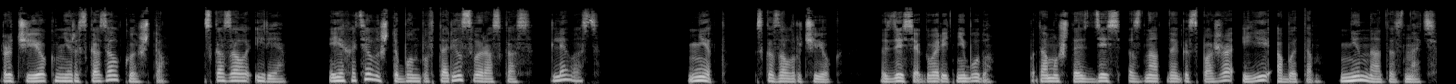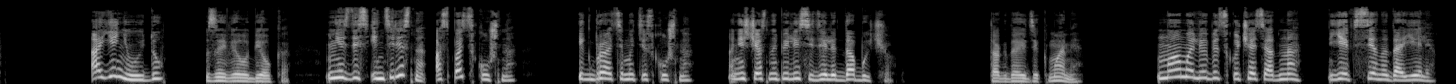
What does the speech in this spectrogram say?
«Ручеек мне рассказал кое-что», — сказала Ирия. «И я хотела, чтобы он повторил свой рассказ для вас». «Нет», — сказал Ручеек, — «здесь я говорить не буду, потому что здесь знатная госпожа, и ей об этом не надо знать». «А я не уйду», — заявила Белка. «Мне здесь интересно, а спать скучно. И к братьям идти скучно. Они сейчас напились и делят добычу». «Тогда иди к маме». «Мама любит скучать одна. Ей все надоели».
